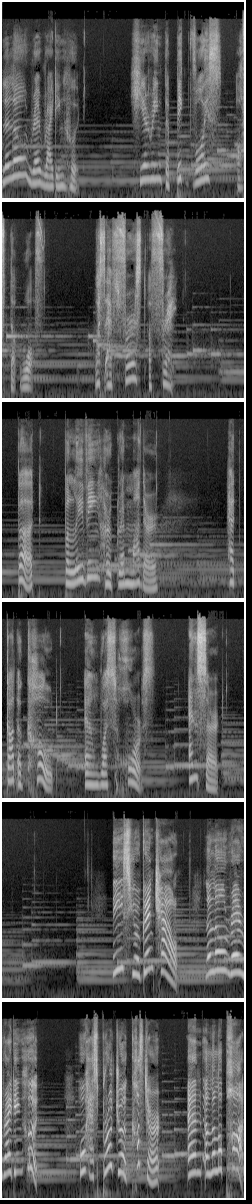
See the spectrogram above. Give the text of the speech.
Little Red Riding Hood, hearing the big voice of the wolf, was at first afraid. But believing her grandmother had got a cold and was hoarse, answered, This your grandchild, little Red Riding Hood, who has brought you a custard and a little pot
